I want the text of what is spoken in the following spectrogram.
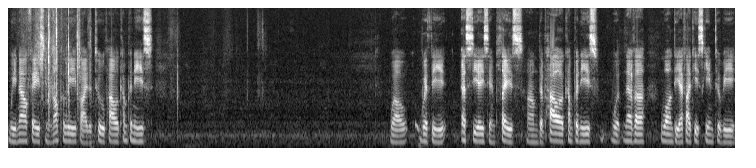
We now face monopoly by the two power companies well, with the SCAs in place, um, the power companies would never want the FIT scheme to be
